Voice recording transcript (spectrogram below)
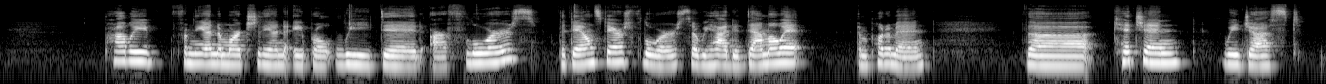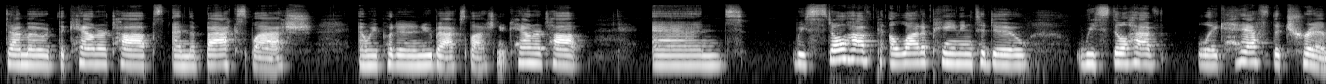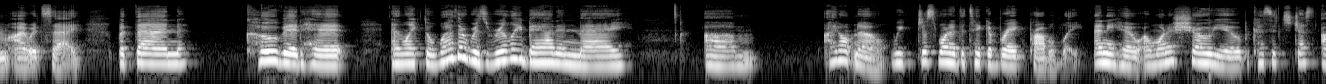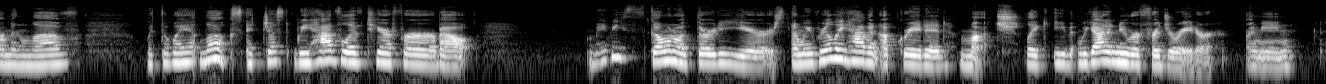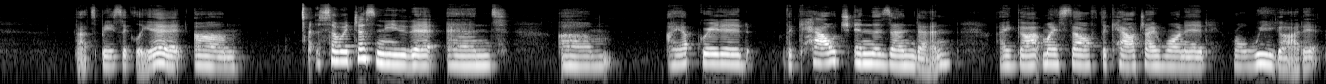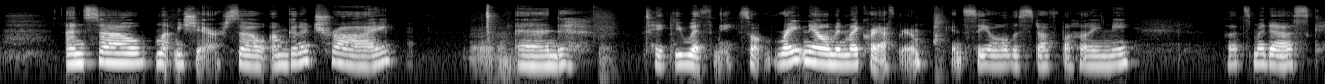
probably from the end of March to the end of April, we did our floors, the downstairs floors, so we had to demo it and put them in. The kitchen, we just demoed the countertops and the backsplash, and we put in a new backsplash, new countertop, and we still have a lot of painting to do. We still have like half the trim, I would say. But then COVID hit, and like the weather was really bad in May. Um, I don't know. We just wanted to take a break probably. Anywho, I want to show you because it's just, I'm in love with the way it looks. It just, we have lived here for about maybe going on 30 years and we really haven't upgraded much. Like even, we got a new refrigerator. I mean, that's basically it. Um, so it just needed it and um, I upgraded the couch in the Zen Den. I got myself the couch I wanted. Well, we got it. And so let me share. So I'm going to try and take you with me. So right now I'm in my craft room. You can see all the stuff behind me. That's my desk.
